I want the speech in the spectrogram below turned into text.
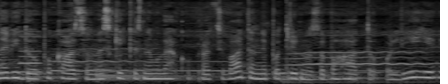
На відео показую, наскільки з ним легко працювати, не потрібно забагато олії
